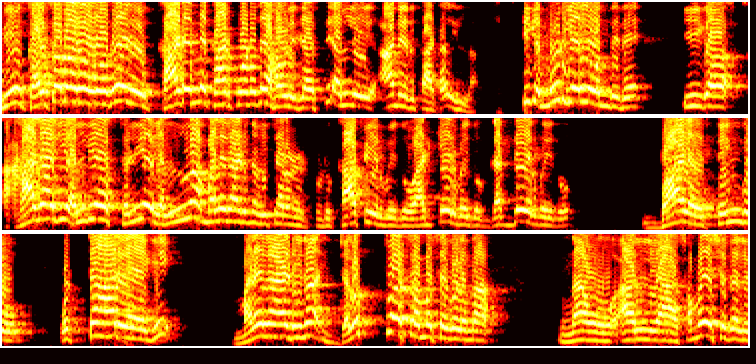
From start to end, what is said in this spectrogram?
ನೀವು ಕಳಸ ಭಾಗ ಹೋದ್ರೆ ಕಾಡೆಮ್ಮೆ ಕಾಡ್ಕೊಳೋದೇ ಹಾವಳಿ ಜಾಸ್ತಿ ಅಲ್ಲಿ ಆನೆದ ಕಾಟ ಇಲ್ಲ. ಹೀಗೆ ಮೂಡಿಗೆಯಲ್ಲಿ ಒಂದಿದೆ. ಈಗ ಹಾಗಾಗಿ ಅಲ್ಲಿಯ ಸ್ಥಳೀಯ ಎಲ್ಲ ಮಲೆನಾಡಿನ ವಿಚಾರ ಇಟ್ಕೊಂಡು ಕಾಫಿ ಇರ್ಬೋದು ಅಡಿಕೆ ಇರ್ಬೋದು ಗದ್ದೆ ಇರ್ಬೋದು ಬಾಳೆ ತೆಂಗು ಒಟ್ಟಾರೆಯಾಗಿ ಮಲೆನಾಡಿನ ಜಲತ್ವ ಸಮಸ್ಯೆಗಳನ್ನ ನಾವು ಅಲ್ಲಿ ಆ ಸಮಾವೇಶದಲ್ಲಿ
